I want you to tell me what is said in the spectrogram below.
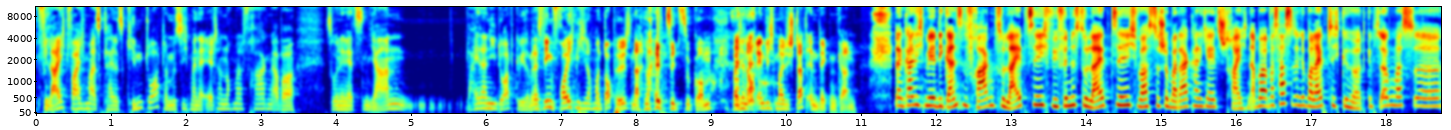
Vielleicht war ich mal als kleines Kind dort, da müsste ich meine Eltern nochmal fragen, aber so in den letzten Jahren leider nie dort gewesen. Aber deswegen freue ich mich nochmal doppelt, nach Leipzig zu kommen, weil ich dann auch endlich mal die Stadt entdecken kann. Dann kann ich mir die ganzen Fragen zu Leipzig, wie findest du Leipzig, warst du schon mal da, kann ich ja jetzt streichen. Aber was hast du denn über Leipzig gehört? Gibt es irgendwas, äh,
